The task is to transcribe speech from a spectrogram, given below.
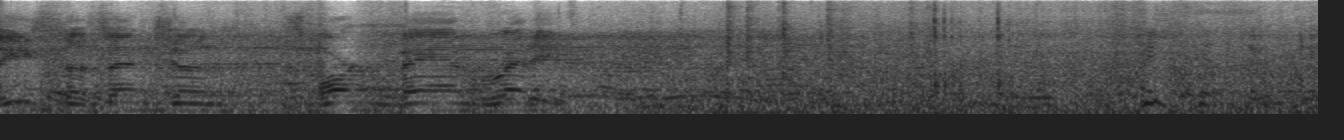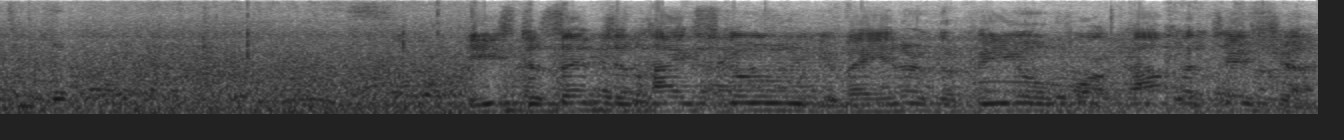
East Ascension Spartan Band ready? East Ascension High School, you may enter the field for competition.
